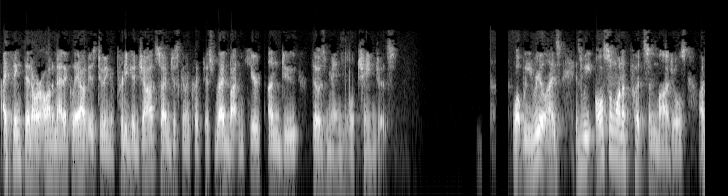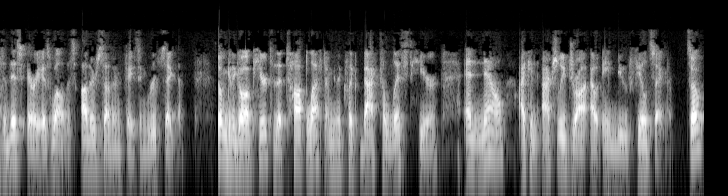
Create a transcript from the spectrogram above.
I think that our automatic layout is doing a pretty good job, so I'm just going to click this red button here to undo those manual changes. What we realize is we also want to put some modules onto this area as well, this other southern facing roof segment. So I'm going to go up here to the top left. I'm going to click back to list here. And now I can actually draw out a new field segment. So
